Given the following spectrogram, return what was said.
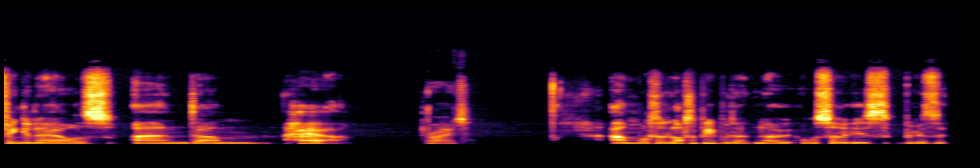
fingernails and um, hair. Right. And what a lot of people don't know also is because it,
